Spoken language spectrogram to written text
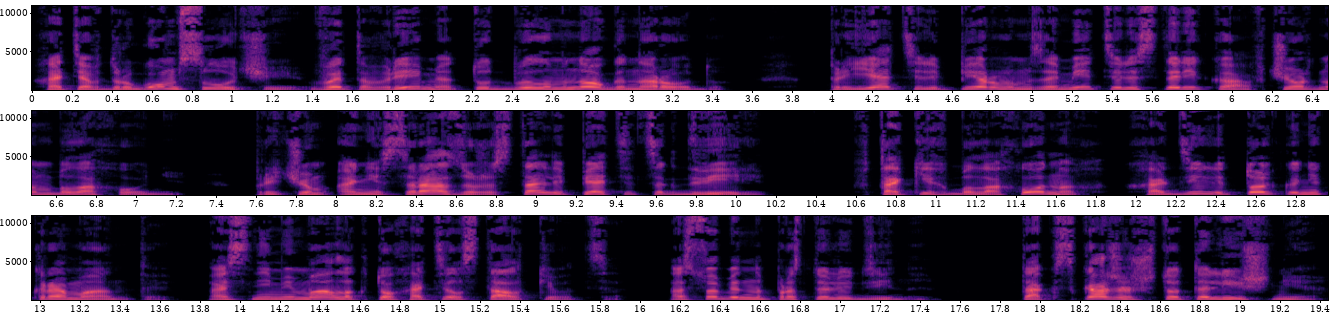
хотя в другом случае в это время тут было много народу. Приятели первым заметили старика в черном балахоне, причем они сразу же стали пятиться к двери. В таких балахонах ходили только некроманты, а с ними мало кто хотел сталкиваться, особенно простолюдины. Так скажешь что-то лишнее,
